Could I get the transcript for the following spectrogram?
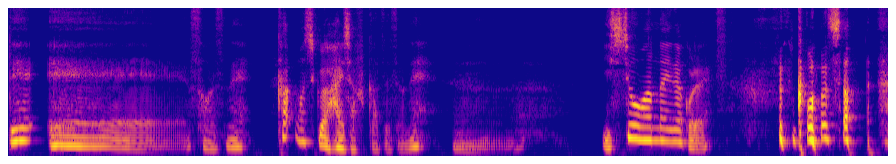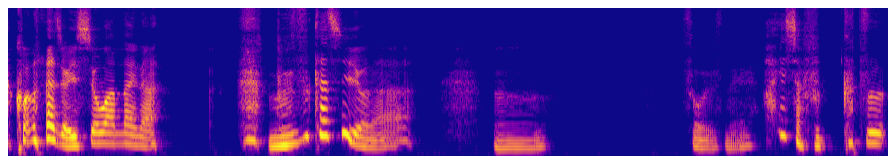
で、えー、そうですね。か、もしくは敗者復活ですよね。うん一生終わんないな、これ。このしゃ、このラジオ一生終わんないな。難しいよな。うん。そうですね。敗者復活。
